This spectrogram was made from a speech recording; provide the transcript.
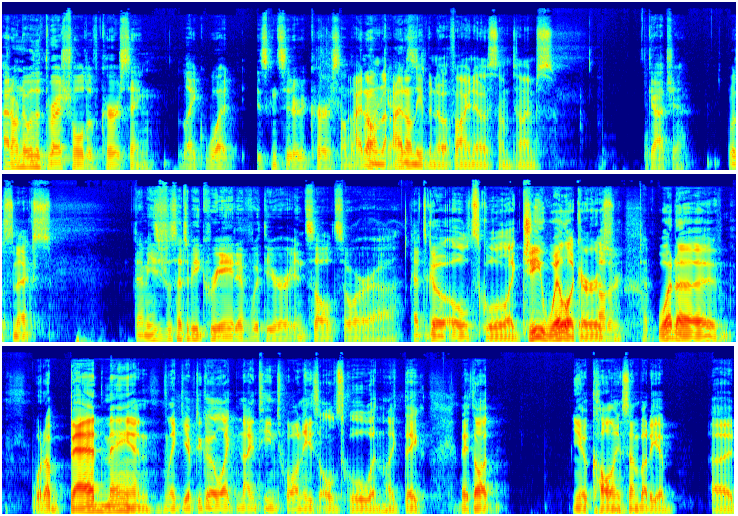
I don't know the threshold of cursing, like what is considered a curse on the I don't I don't even know if I know sometimes. Gotcha. What's next? That means you just have to be creative with your insults or uh, Have to go old school, like gee Willikers. What a what a bad man. Like you have to go like 1920s old school when like they they thought you know calling somebody a a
